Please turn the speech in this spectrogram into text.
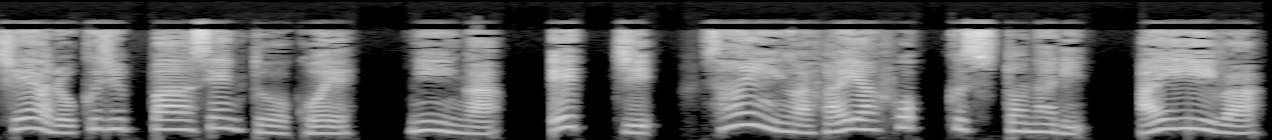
シェア60%を超え、2位が Edge、3位が Firefox となり、IE は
